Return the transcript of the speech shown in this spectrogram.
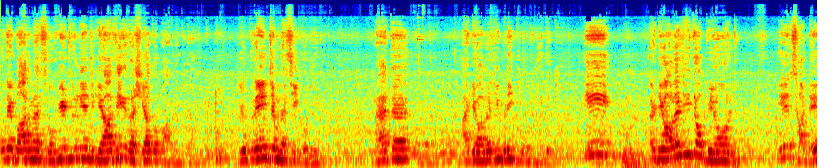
ਉਹਦੇ ਬਾਅਦ ਮੈਂ ਸੋਵੀਅਤ ਯੂਨੀਅਨ 'ਚ ਗਿਆ ਸੀ, ਰਸ਼ੀਆ ਤੋਂ ਬਾਹਰ ਨਿਕਲਿਆ ਸੀ। ਯੂਕਰੇਨ 'ਚ ਮੈਸੀ ਖੋਲੀ ਮੈਂ ਤਾਂ ਆਈਡੀਓਲੋਜੀ ਬੜੀ ਕਲੋਜ਼ਲੀ ਦੇਖੀ। ਇਹ ਆਈਡੀਓਲੋਜੀ ਤੋਂ ਬਿਯੋਂਡ ਇਹ ਸਾਡੇ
